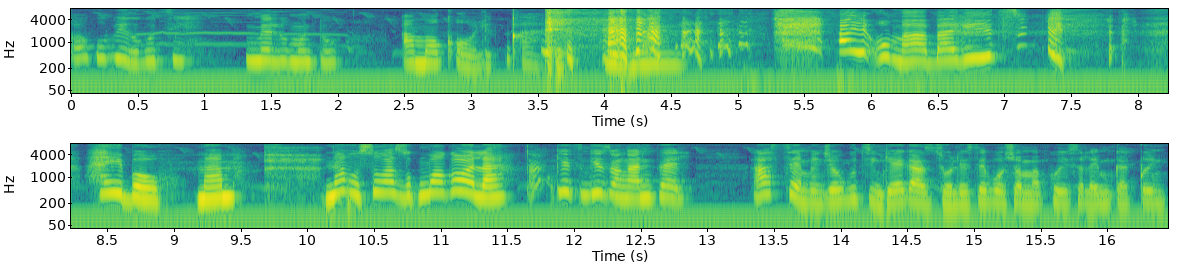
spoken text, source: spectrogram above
okubika ukuthi kumele umuntu amokole kuqala. Hayi uma bakithi. Hayibo, mama. Nawe usuwazi ukumokola? Ngithi ngizwa ngani phela? Asithembe nje ukuthi ngeke azithole seboshwa amaphoyisa la emgaqweni.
